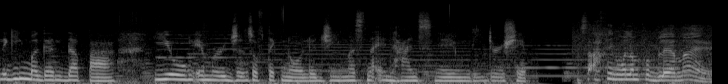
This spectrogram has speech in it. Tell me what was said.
Naging maganda pa yung emergence of technology, mas na-enhance niya yung readership. Sa akin walang problema eh.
